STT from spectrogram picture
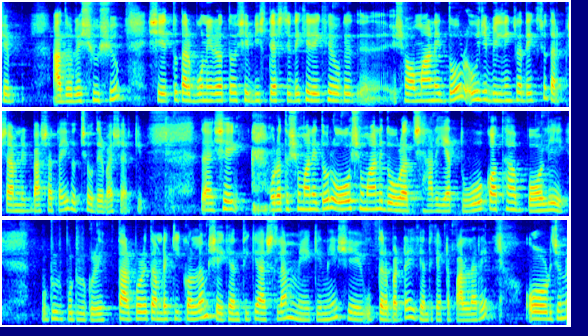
সে আদরের শুশু। সে তো তার বোনেরা তো সে বৃষ্টি আসছে দেখে রেখে ওকে সমানে দৌড়, ওই যে বিল্ডিংটা দেখছ তার সামনের বাসাটাই হচ্ছে ওদের বাসা আর কি। তা সেই ওরা তো সমানে দৌড়, ও সমানে দৌড়াচ্ছে। আর এত কথা বলে, পুটুর পুটুর করে। তারপরে তো আমরা কী করলাম, সেইখান থেকে আসলাম মেয়েকে নিয়ে। সে উত্তরপাড়ায় এখান থেকে একটা পার্লারে। ওর জন্য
